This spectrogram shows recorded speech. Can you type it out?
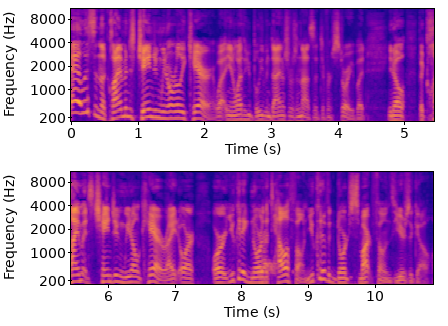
"Hey, listen, the climate is changing. We don't really care." Well, you know, whether you believe in dinosaurs or not, it's a different story. But you know, the climate's changing. We don't care, right? Or or you could ignore the telephone. You could have ignored smartphones years ago,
